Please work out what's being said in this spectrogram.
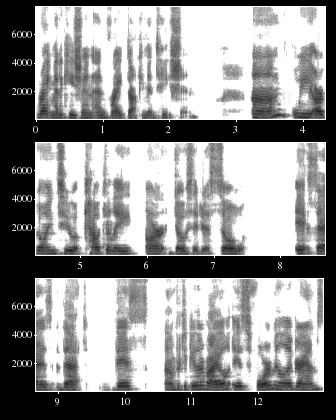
right medication, and right documentation. Um, we are going to calculate our dosages. So it says that this um, particular vial is 4 milligrams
